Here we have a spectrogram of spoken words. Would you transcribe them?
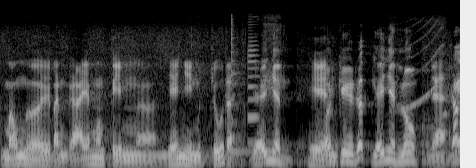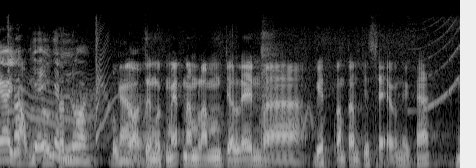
Mẫu người bạn gái em muốn tìm à, dễ nhìn một chút ạ. Dễ nhìn. Hiền. Bên kia rất dễ nhìn luôn. Dạ. Rất- nghe rất giọng dễ tự nhìn tin luôn. thôi. Đúng cao rồi. từ một m năm trở lên và biết quan tâm chia sẻ với người khác. Ừ.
